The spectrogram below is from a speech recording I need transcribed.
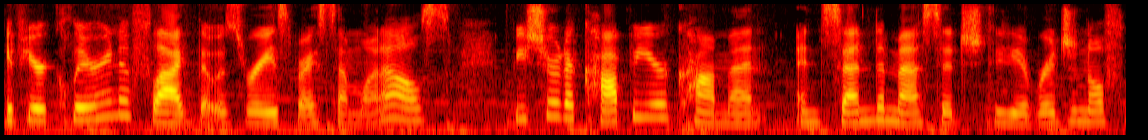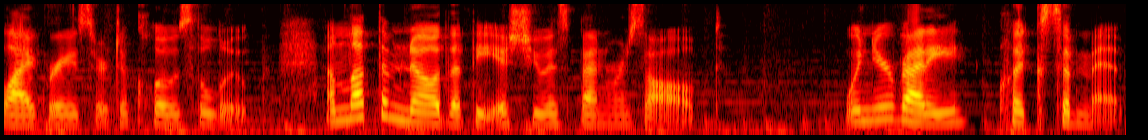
If you're clearing a flag that was raised by someone else, be sure to copy your comment and send a message to the original flag raiser to close the loop, and let them know that the issue has been resolved. When you're ready, click Submit.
